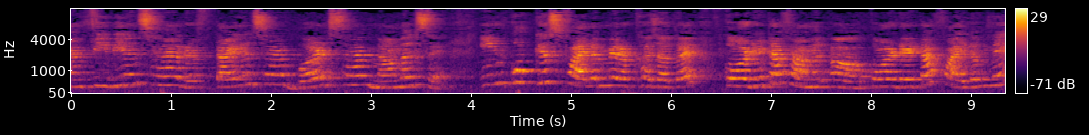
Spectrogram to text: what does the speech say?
एम्फीबियंस हैं रेप्टाइल्स हैं बर्ड्स हैं मैमल्स हैं, इनको किस फाइलम में रखा जाता है? कॉर्डेटा कॉर्डेटा फाइलम में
